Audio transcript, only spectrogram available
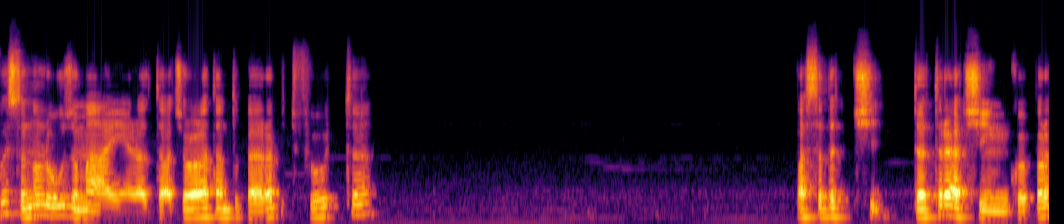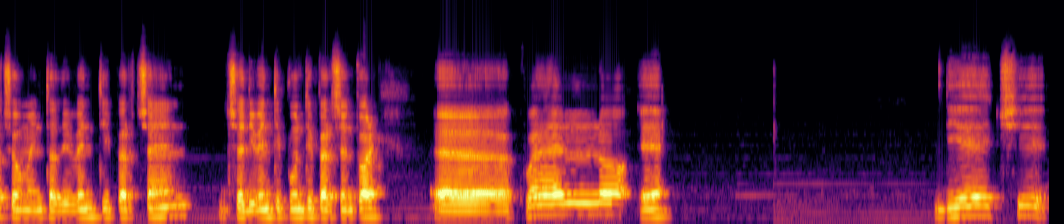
Questo non lo uso mai in realtà, ce l'ho là tanto per Rabbit Foot. Passa da, da 3 a 5, però ci aumenta di 20%, cioè di 20 punti percentuali. Eh, quello e 10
